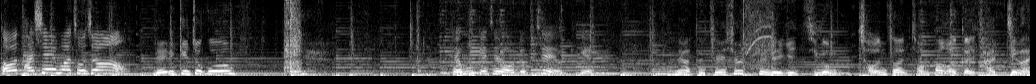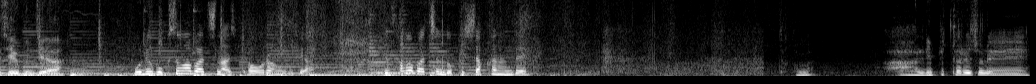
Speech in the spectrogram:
더 다시 해봐, 조정. 내릴게 조금. 배운 게 제일 어렵지, 여기게. 내가 더 제일 쉬웠을 텐데 이게 지금 전선 전파가 어디까지 갈지가 제일 문제야. 우리 복숭아밭은 아직 겨울왕국이야. 이제 사과밭은 높이 시작하는데. 잠깐만. 아 리피터를 해주네.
